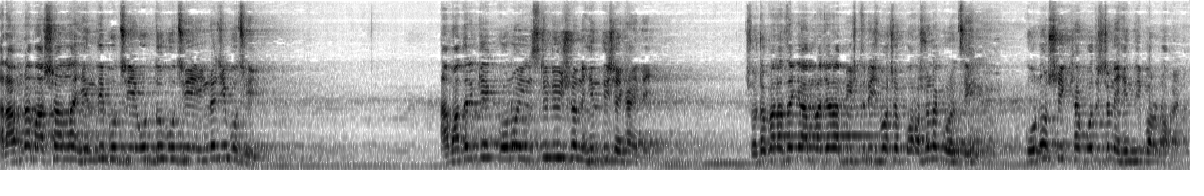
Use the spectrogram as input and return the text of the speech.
আর আমরা, মাশাআল্লাহ, হিন্দি বুঝি, উর্দু বুঝি, ইংরেজি বুঝি, আমাদেরকে কোনো ইনস্টিটিউশন হিন্দি শেখায় নেই। ছোটবেলা থেকে আমরা যারা বিশ ত্রিশ বছর পড়াশোনা করেছি, কোনো শিক্ষা প্রতিষ্ঠানে হিন্দি পড়ানো হয় না।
